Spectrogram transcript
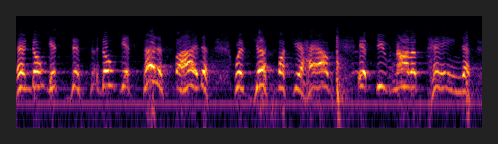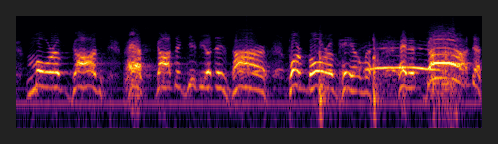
and don't get dis- don't get satisfied with just what you have if you've not obtained more of God. Ask God to give you a desire for more of Him. And if God,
